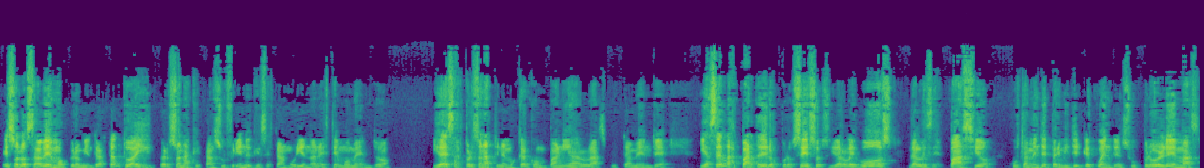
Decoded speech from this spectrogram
Eso lo sabemos, pero mientras tanto hay personas que están sufriendo y que se están muriendo en este momento, y a esas personas tenemos que acompañarlas justamente y hacerlas parte de los procesos y darles voz, darles espacio, justamente permitir que cuenten sus problemas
